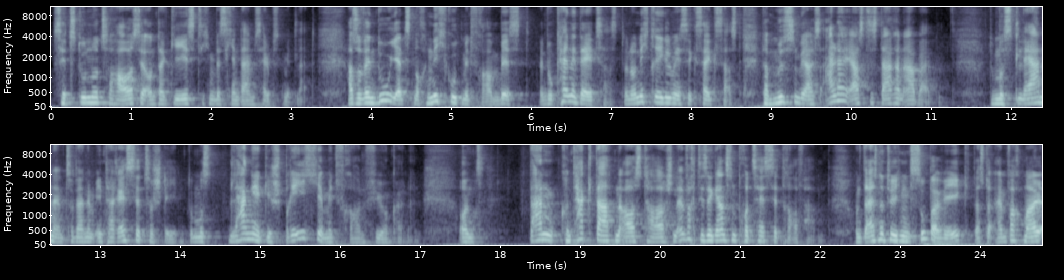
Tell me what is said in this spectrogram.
sitzt du nur zu Hause und da gehst dich ein bisschen deinem Selbstmitleid. Also wenn du jetzt noch nicht gut mit Frauen bist, wenn du keine Dates hast, wenn du nicht regelmäßig Sex hast, dann müssen wir als allererstes daran arbeiten. Du musst lernen, zu deinem Interesse zu stehen. Du musst lange Gespräche mit Frauen führen können. Und dann Kontaktdaten austauschen, einfach diese ganzen Prozesse drauf haben. Und da ist natürlich ein super Weg, dass du einfach mal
